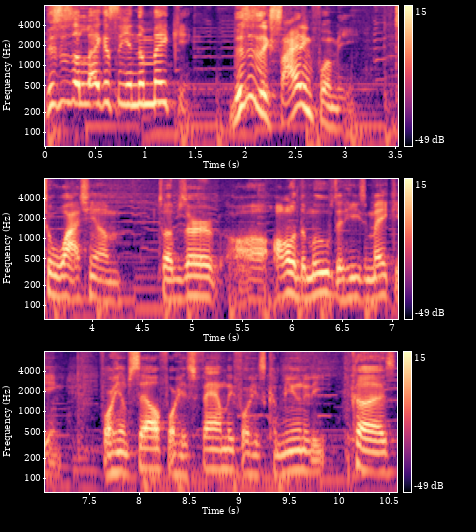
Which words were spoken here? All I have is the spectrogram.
this is a legacy in the making this is exciting for me to watch him, to observe all, all of the moves that he's making for himself, for his family, for his community. Because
